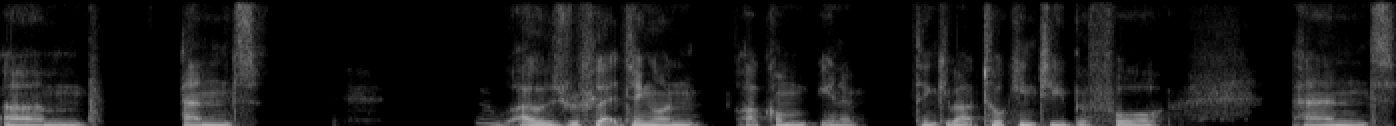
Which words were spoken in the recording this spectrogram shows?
Um, and I was reflecting on our, com- you know, thinking about talking to you before, and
